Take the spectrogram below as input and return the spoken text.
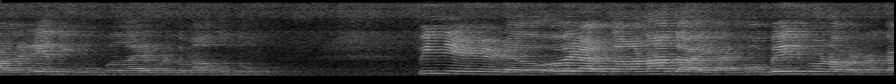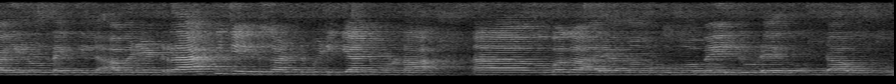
വളരെയധികം ഉപകാരപ്രദമാകുന്നു. പിന്നീട് ഒരാൾ കാണാതായാൽ മൊബൈൽ ഫോൺ അവരുടെ കയ്യിലുണ്ടെങ്കിൽ അവരെ ട്രാക്ക് ചെയ്ത് കണ്ടുപിടിക്കാനുമുള്ള ഉപകാരം നമുക്ക് മൊബൈലിലൂടെ ഉണ്ടാവുന്നു.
